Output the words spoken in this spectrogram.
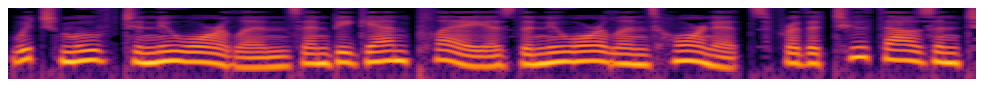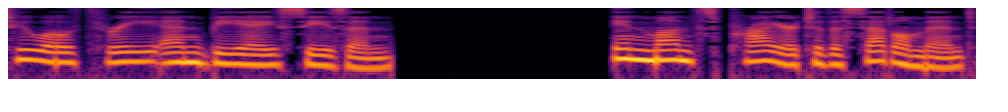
which moved to New Orleans and began play as the New Orleans Hornets for the 2002-03 NBA season. In months prior to the settlement,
